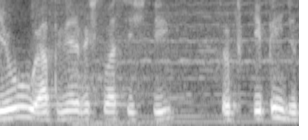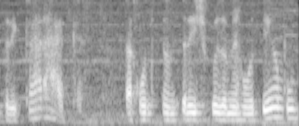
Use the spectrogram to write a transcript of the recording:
eu, a primeira vez que eu assisti, eu fiquei perdido. Falei, caraca, tá acontecendo três coisas ao mesmo tempo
